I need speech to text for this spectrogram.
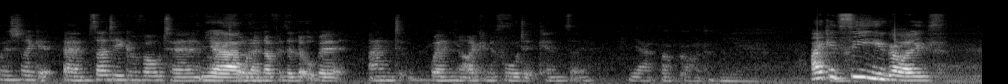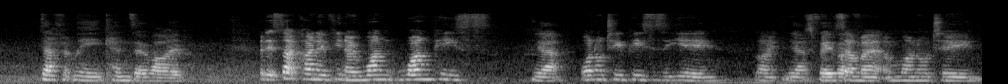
where did I get um, Zadig and Voltaire. Yeah, I've fallen in love with a little bit, and when I can afford it, Kenzo. Yeah. Oh god. Yeah. I could see you guys. Definitely Kenzo vibe. But it's that kind of you know one one piece, Yeah. one or two pieces a year, like Yeah, spring save summer, and one or two.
